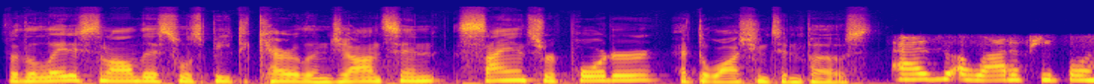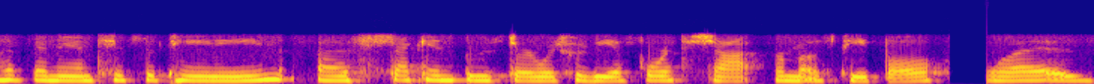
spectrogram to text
For the latest on all this, we'll speak to Carolyn Johnson, science reporter at the Washington Post. As a lot of people have been anticipating, a second booster, which would be a fourth shot for most people, was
